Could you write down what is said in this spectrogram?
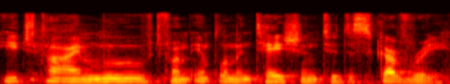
each time moved from implementation to discovery,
